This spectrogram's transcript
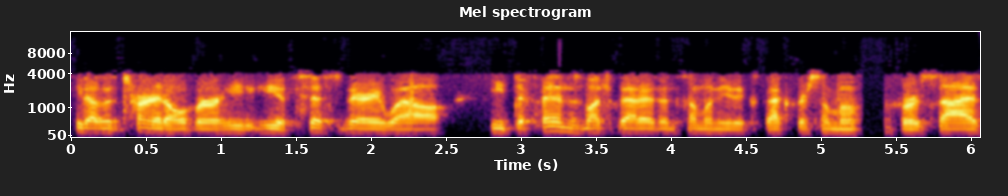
He doesn't turn it over. He, he assists very well. He defends much better than someone you'd expect for someone for his size.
